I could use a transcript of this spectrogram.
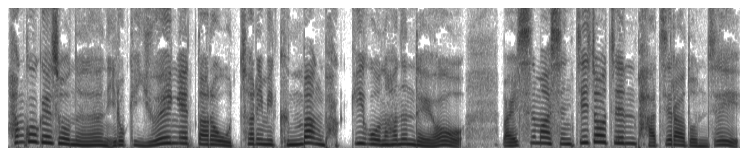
한국에서는 이렇게 유행에 따라 옷차림이 금방 바뀌곤 하는데요. 말씀하신 찢어진 바지라든지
